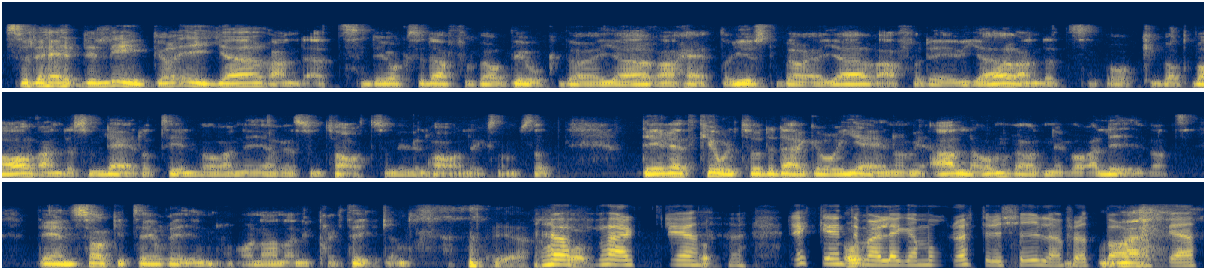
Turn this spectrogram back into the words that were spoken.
så det, det ligger i görandet. Det är också därför vår bok Börja göra heter just Börja göra, för det är ju görandet och vårt varande som leder till våra nya resultat som vi vill ha. Liksom. Så det är rätt coolt hur det där går igenom i alla områden i våra liv. Att det är en sak i teorin och en annan i praktiken. Ja, ja verkligen. räcker inte med att lägga morötter i kylen för att barnen ska äta,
